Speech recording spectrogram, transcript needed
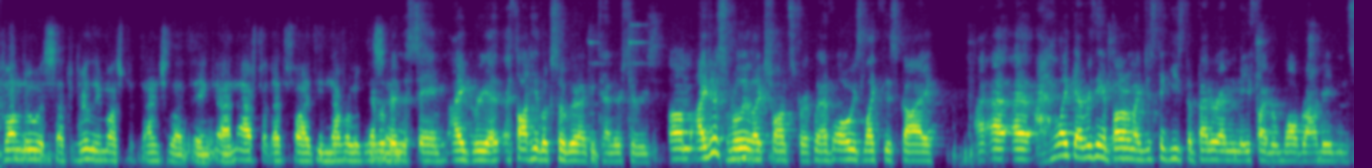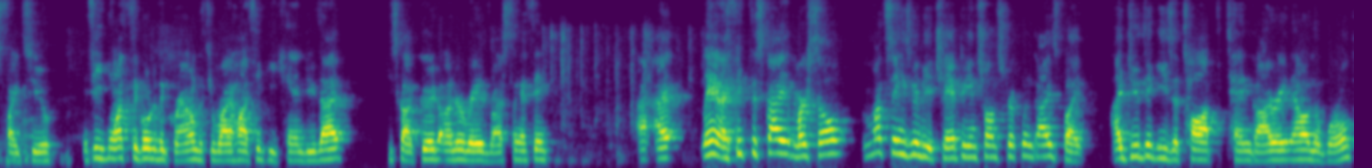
Von Lewis had really much potential, I think. And after that fight, he never looked Never the been the same. I agree. I, I, thought he looked so good on Contender Series. Um, I just really like Sean Strickland. I've always liked this guy. I, I, I like everything about him. I just think he's the better MMA fighter, well rounded in this fight too. If he wants to go to the ground with Uriah I think he can do that. He's got good underrated wrestling. I think. I, I man, I think this guy Marcel. I'm not saying he's going to be a champion, Sean Strickland, guys, but I do think he's a top ten guy right now in the world.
